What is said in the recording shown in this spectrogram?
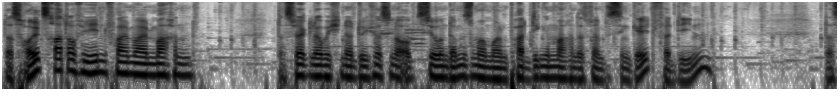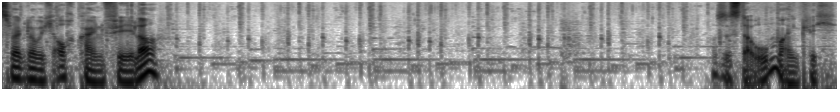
das Holzrad auf jeden Fall mal machen. Das wäre, glaube ich, eine, durchaus eine Option. Da müssen wir mal ein paar Dinge machen, dass wir ein bisschen Geld verdienen. Das wäre, glaube ich, auch kein Fehler. Was ist da oben eigentlich?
